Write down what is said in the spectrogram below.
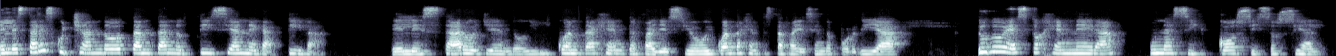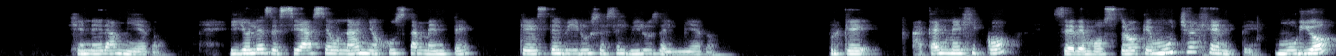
El estar escuchando tanta noticia negativa, el estar oyendo y cuánta gente falleció y cuánta gente está falleciendo por día, todo esto genera una psicosis social, genera miedo. Y yo les decía hace un año justamente que este virus es el virus del miedo, porque acá en México se demostró que mucha gente murió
